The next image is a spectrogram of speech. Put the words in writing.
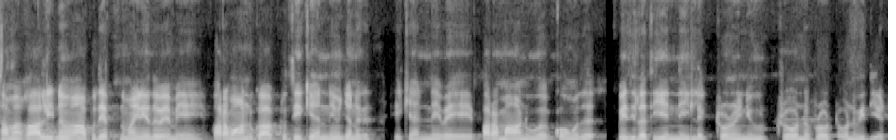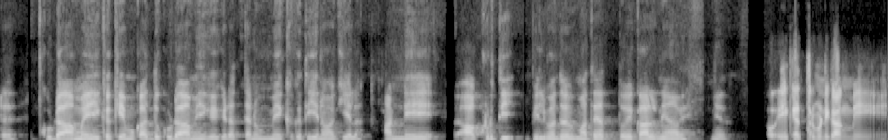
සමකාලින ආපු දෙයක්නමයි නේද ඔය මේ පරමාණුකාකෘති කියන්නේ ජනක? එකන්නේ මේ පරමාණුව කොහොමද බෙදිලා තියෙන්නේ ඉල්ලෙක්ට්‍රෝන නිියුට්‍රෝන ප්‍රෝටෝන විදිට කුඩාම ඒකේ මොකක්ද කුඩාම එකකටත් තැනුම් එකක තියෙනවා කියලා. අන්නේ ආකෘති පිළිබඳ මතයත් ඔය කාලනාවේ නද? ඔව් ඒක ඇත්තරම නිකන් මේ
